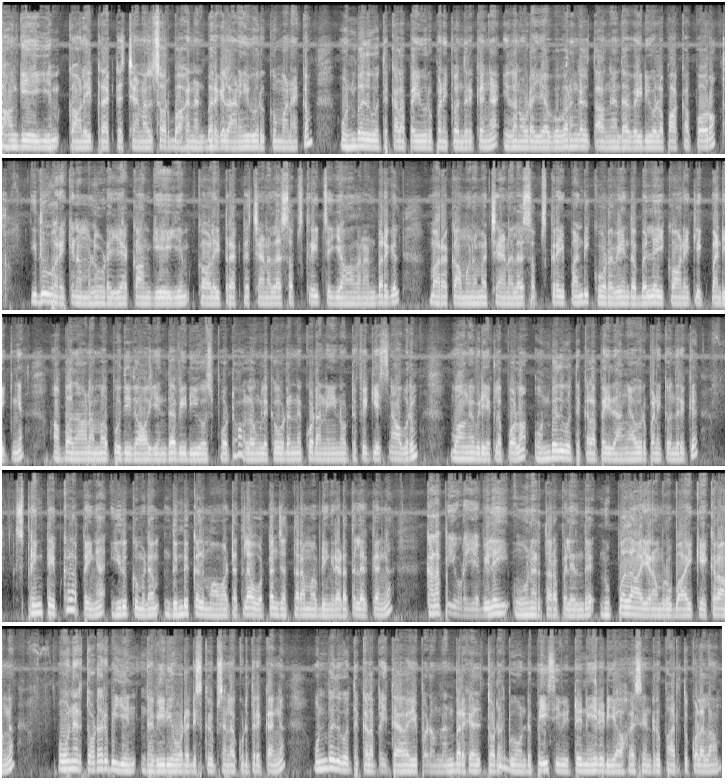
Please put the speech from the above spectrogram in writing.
காங்கேயம் காலை tractor channel சார்பாக நண்பர்கள் அனைவருக்கும் வணக்கம். ஒன்பது ஒத்து கலப்பை விற்பனைக்கு வந்திருக்குங்க. இதனுடைய விவரங்கள் தாங்க இந்த வீடியோவில் பார்க்க போகிறோம் இதுவரைக்கும் நம்மளுடைய காங்கேயம் காலை டிராக்டர் சேனலை சப்ஸ்கிரைப் செய்யாத நண்பர்கள் மறக்காம நம்ம சேனலை சப்ஸ்கிரைப் பண்ணி கூடவே இந்த பெல் ஐக்கானை கிளிக் பண்ணிக்கங்க. அப்போ தான் நம்ம புதிதாக எந்த வீடியோஸ் போட்டாலும் உங்களுக்கு உடனுக்குடனே நோட்டிஃபிகேஷனாக வரும். வாங்க வீடியோக்கில் போகலாம் ஒன்பது ஒத்து கலப்பை தாங்க விற்பனைக்கு வந்திருக்கு. ஸ்ப்ரிங் டைப் கலப்பைங்க இருக்கும் இடம். திண்டுக்கல் மாவட்டத்தில் ஒட்டஞ்சத்திரம் அப்படிங்கிற இடத்துல இருக்கங்க. கலப்பையுடைய விலை ஓனர் தரப்பிலிருந்து முப்பதாயிரம் ரூபாய் கேட்குறாங்க ஓனர் தொடர்பு எண் இந்த வீடியோவோட டிஸ்கிரிப்ஷனில் கொடுத்துருக்காங்க. ஒன்பது கொத்து கலப்பை தேவைப்படும் நண்பர்கள் தொடர்பு கொண்டு பேசிவிட்டு நேரடியாக சென்று பார்த்து கொள்ளலாம்.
